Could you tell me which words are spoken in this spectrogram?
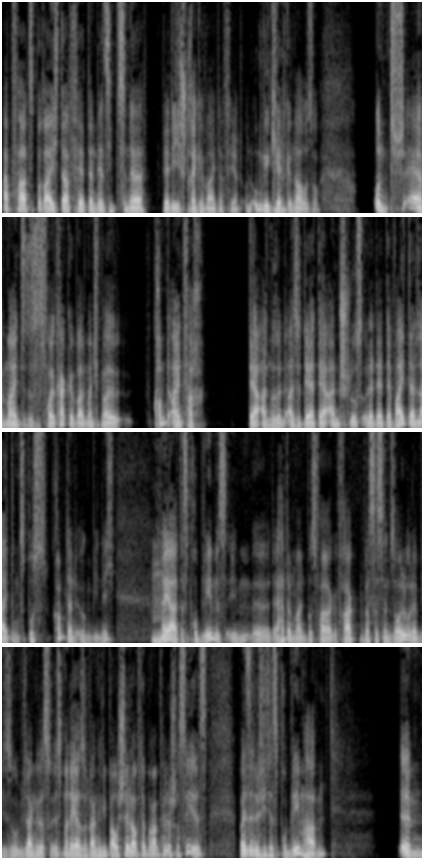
Abfahrtsbereich, da fährt dann der 17er, der die Strecke weiterfährt. Und umgekehrt mhm. genauso. Und er meinte, das ist voll kacke, weil manchmal kommt einfach der andere, also der, der Anschluss oder der, der Weiterleitungsbus kommt dann irgendwie nicht. Mhm. Naja, das Problem ist eben, äh, der hat dann mal einen Busfahrer gefragt, was das denn soll oder wieso, wie lange das so ist. Man ja, solange die Baustelle auf der Bramfelder Chaussee ist, weil sie natürlich das Problem haben, ähm,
